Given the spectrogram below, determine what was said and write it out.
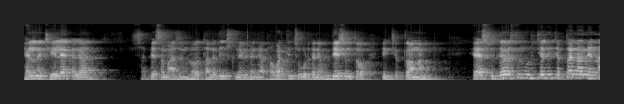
హేళన చేయలేక కాదు సభ్య సమాజంలో తలదించుకునే విధంగా ప్రవర్తించకూడదనే ఉద్దేశంతో నేను చెప్తా ఉన్నాం ఏ ఉద్యోగస్తుల గురించి ఏదో చెప్తాను నిన్న?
